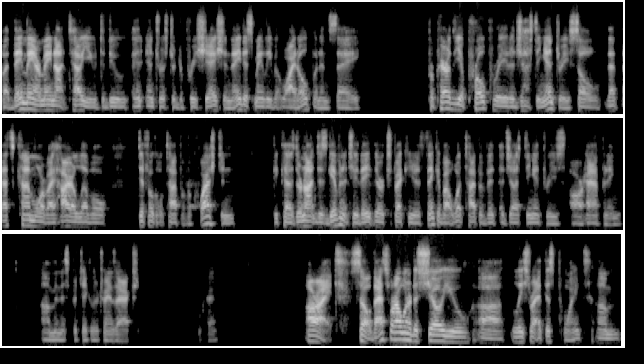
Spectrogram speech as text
But they may or may not tell you to do interest or depreciation. They just may leave it wide open and say prepare the appropriate adjusting entry. So that that's kind of more of a higher level difficult type of a question because they're not just giving it to you they, they're expecting you to think about what type of adjusting entries are happening um, in this particular transaction. Okay. All right, so that's what I wanted to show you, uh, at least right at this point. Um,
